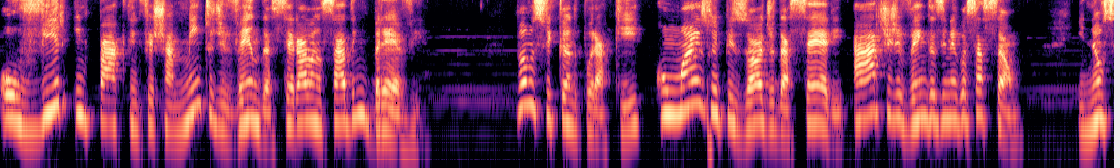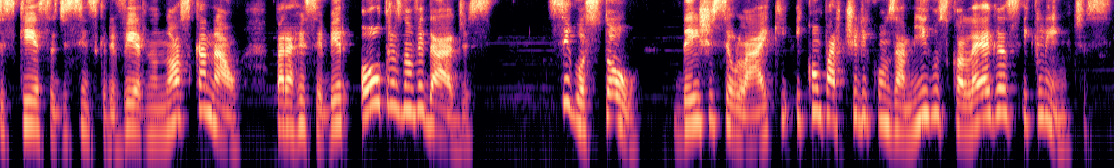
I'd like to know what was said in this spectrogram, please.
Ouvir Impacto em Fechamento de Venda, será lançado em breve. Vamos ficando por aqui com mais um episódio da série A Arte de Vendas e Negociação. E não se esqueça de se inscrever no nosso canal para receber outras novidades. Se gostou, deixe seu like e compartilhe com os amigos, colegas e clientes.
